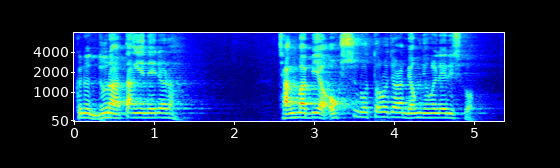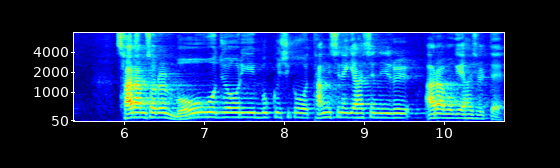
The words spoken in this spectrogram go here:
그는 누나 땅에 내려라. 장마비야 억수로 떨어져라 명령을 내리시고 사람 소를 모조리 묶으시고 당신에게 하신 일을 알아보게 하실 때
